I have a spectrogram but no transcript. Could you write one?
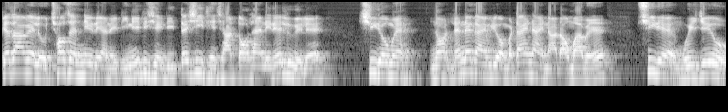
ပြတ်သားခဲ့လို့62နှစ်တည်းကနေဒီနေ့ဒီချိန်ဒီတက်ရှိထင်ရှားတော်လှန်နေတဲ့လူတွေလည်းရှိတော့မယ်เนาะလက်နဲ့ကင်ပြီးတော့မတိုက်နိုင်တာတောင်မှပဲ ရှိတဲ့ငွေကြေးကို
